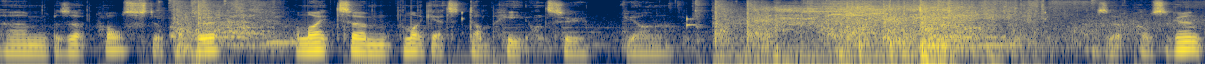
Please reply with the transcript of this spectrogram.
Um, Berserk Pulse still can't do it. I might, um, I might get to dump heat onto Viana. Berserk Pulse again.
